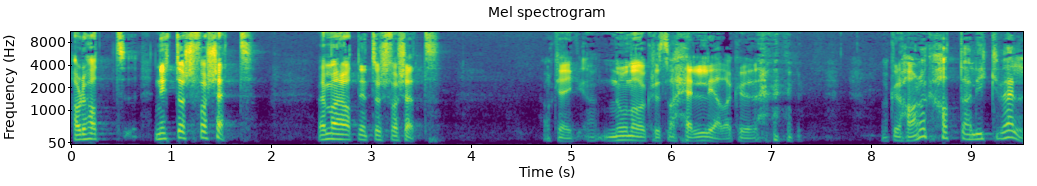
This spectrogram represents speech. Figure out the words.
Har du hatt nyttårsforsett? Hvem har hatt nyttårsforsett? Ok, Noen av dere er så hellige. Dere, dere har nok hatt det likevel,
